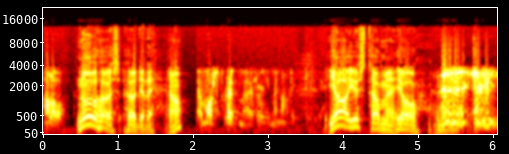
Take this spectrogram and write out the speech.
Hallå, nu hörs, hörde jag dig. Ja, jag måste flytta mig i rymen lite. ja just det, med, ja. om-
